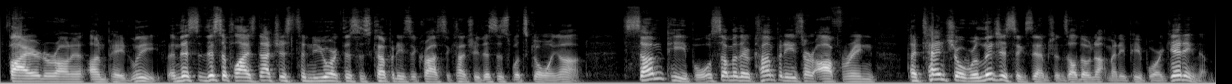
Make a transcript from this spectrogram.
Fired or on unpaid leave. And this, this applies not just to New York, this is companies across the country. This is what's going on. Some people, some of their companies are offering potential religious exemptions, although not many people are getting them.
